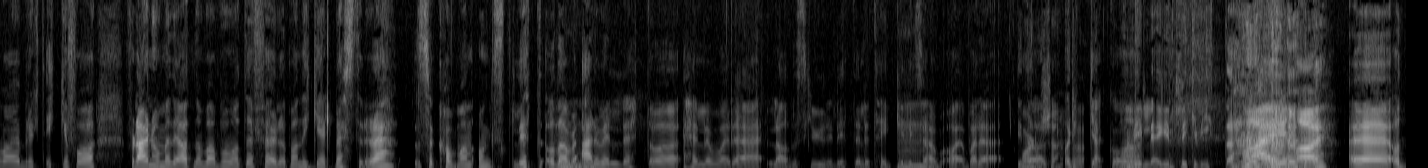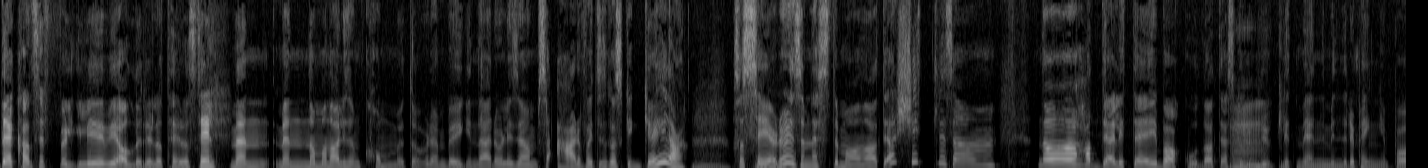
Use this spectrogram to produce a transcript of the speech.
hva har jeg brukt? Ikke få For det er noe med det at når man på en måte føler at man ikke helt mestrer det, så kan man angste litt. Og da Mm. er det veldig lett å heller bare la det skure litt, eller tenke Mm. liksom Å, jeg bare I dag orker jeg ikke å Vil egentlig ikke vite. Nei, nei. uh, og det kan selvfølgelig vi alle relatere oss til, men, men når man har liksom kommet over den bøygen der, og liksom, så er det faktisk ganske gøy, da. Mm. Så ser du liksom neste måned at ja, shit, liksom Nå hadde jeg litt det i bakhodet, at jeg skulle Mm. bruke litt mer, mindre penger på,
